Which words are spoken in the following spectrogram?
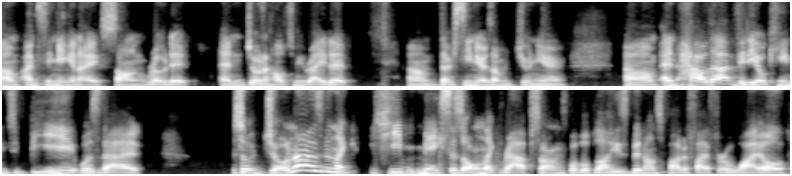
Um, I'm singing and I song wrote it, and Jonah helped me write it. Um, they're seniors. I'm a junior. Um, and how that video came to be was that so Jonah has been like he makes his own like rap songs, blah blah blah. He's been on Spotify for a while.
